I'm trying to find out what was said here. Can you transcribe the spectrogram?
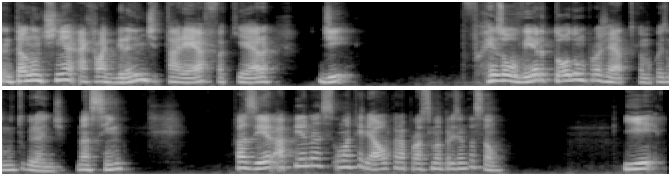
Então não tinha aquela grande tarefa que era de resolver todo um projeto, que é uma coisa muito grande. Mas sim fazer apenas o material para a próxima apresentação. E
